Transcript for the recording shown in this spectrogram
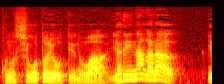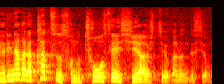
この仕事量っていうのはやりながらやりながらかつその調整し合う必要があるんですよ。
